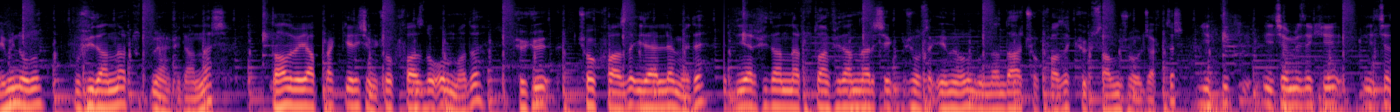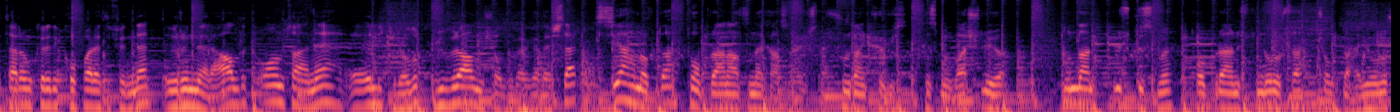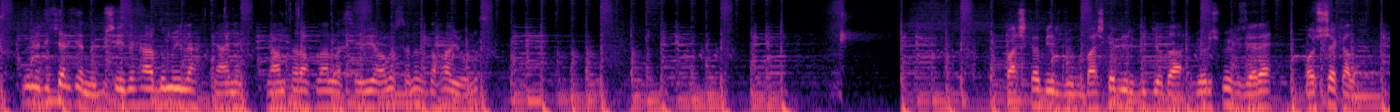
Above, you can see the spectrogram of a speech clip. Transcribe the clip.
Emin olun bu fidanlar tutmayan fidanlar. Dal ve yaprak gelişimi çok fazla olmadı. Kökü çok fazla ilerlemedi. Diğer fidanlar tutan fidanları çekmiş olsak emin olun bundan daha çok fazla kök salmış olacaktır. Gittik ilçemizdeki ilçe tarım kredi kooperatifinden ürünleri aldık. 10 tane e, 50 kiloluk gübre almış olduk arkadaşlar. Siyah nokta toprağın altında kalsın arkadaşlar. Şuradan kök kısmı başlıyor. Bundan üst kısmı toprağın üstünde olursa çok daha iyi olur. Böyle dikerken de bir şeyde yardımıyla yani yan taraflarla seviye alırsanız daha iyi olur. Başka bir gün, başka bir videoda görüşmek üzere. Hoşçakalın.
